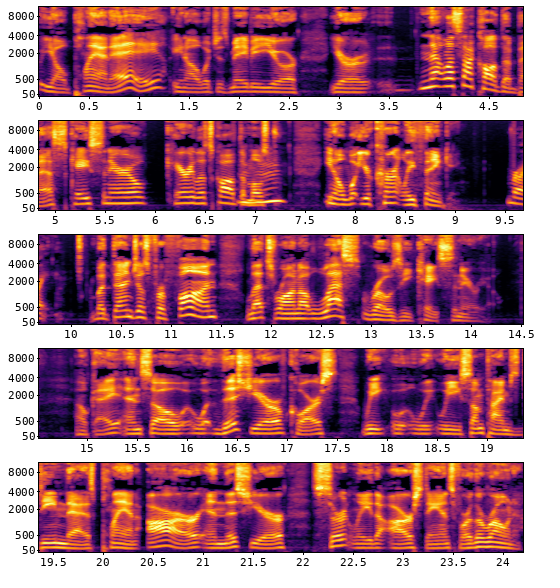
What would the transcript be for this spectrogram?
you know, plan A, you know, which is maybe your, your, not, let's not call it the best case scenario, Carrie. Let's call it the most, you know, what you're currently thinking. Right. But then just for fun, let's run a less rosy case scenario. Okay, and so w- this year, of course, we, we we sometimes deem that as Plan R, and this year, certainly the R stands for the Rona.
